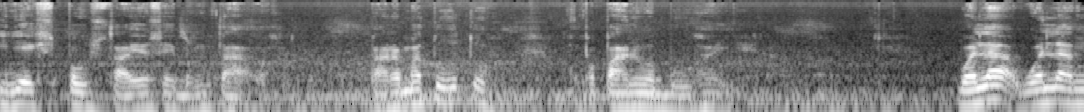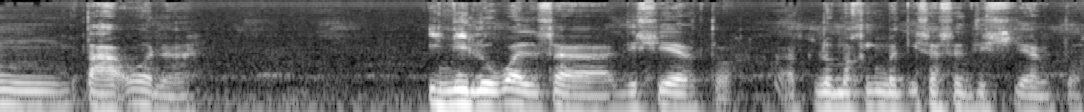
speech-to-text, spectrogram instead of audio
ini-expose tayo sa ibang tao para matuto kung paano mabuhay. Wala, walang tao na iniluwal sa disyerto at lumaking mag-isa sa disyerto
